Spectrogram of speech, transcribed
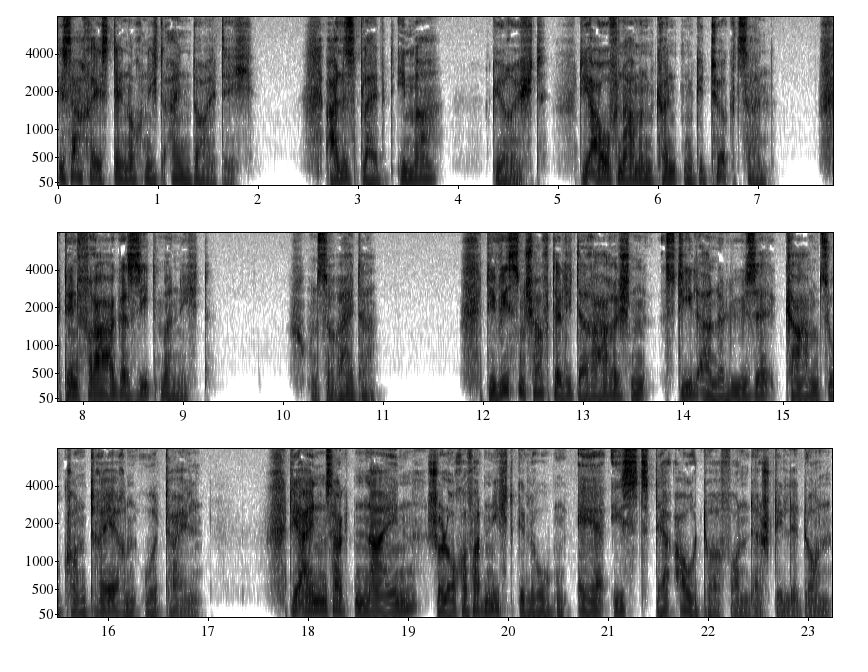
Die Sache ist dennoch nicht eindeutig. Alles bleibt immer Gerücht. Die Aufnahmen könnten getürkt sein. Den Frager sieht man nicht. Und so weiter. Die Wissenschaft der literarischen Stilanalyse kam zu konträren Urteilen. Die einen sagten nein, Scholochow hat nicht gelogen, er ist der Autor von Der stille Don.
